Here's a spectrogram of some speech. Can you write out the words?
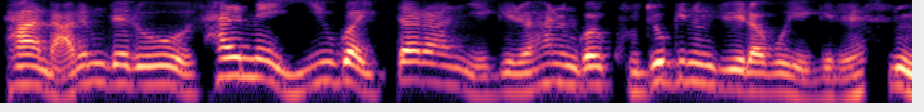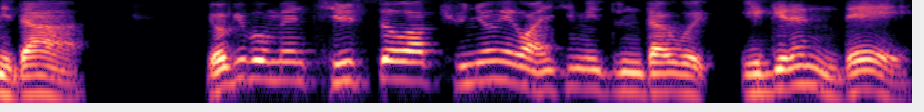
다 나름대로 삶의 이유가 있다라는 얘기를 하는 걸 구조기능주의라고 얘기를 했습니다. 여기 보면 질서와 균형에 관심이 둔다고 얘기를 했는데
